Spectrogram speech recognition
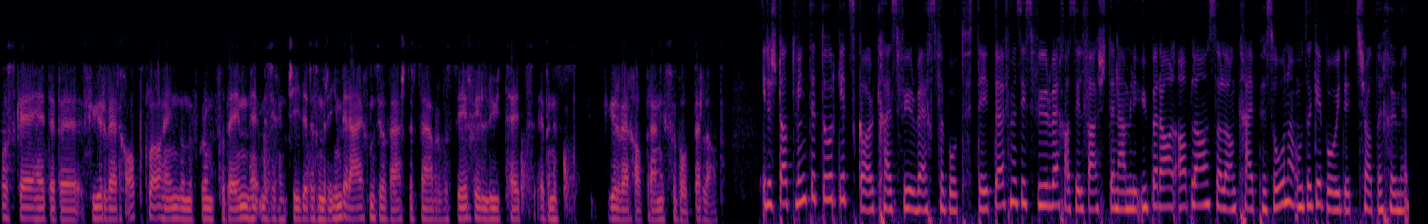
das es gegeben hat, eben Feuerwerk abgelassen haben. Und aufgrund von dem hat man sich entschieden, dass man im Bereich des Silvesterzauber, wo sehr viele Leute hat, eben ein Feuerwerkabbrennungsverbot erlaubt. In der Stadt Winterthur gibt es gar kein Feuerwerksverbot. Dort darf man sein Feuerwerk an Silvester nämlich überall ablassen, solange keine Personen oder Gebäude zu Schaden kommen.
